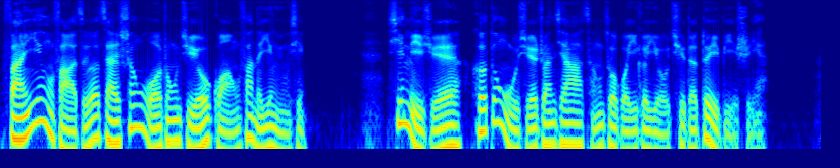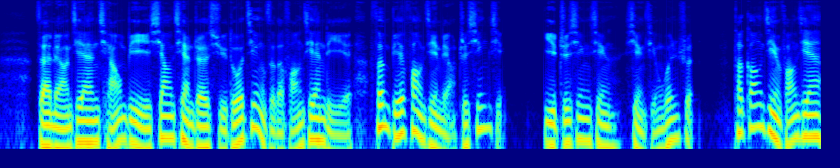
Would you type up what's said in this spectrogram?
反应法则在生活中具有广泛的应用性。心理学和动物学专家曾做过一个有趣的对比实验：在两间墙壁镶嵌着许多镜子的房间里，分别放进两只猩猩。一只猩猩性情温顺，他刚进房间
